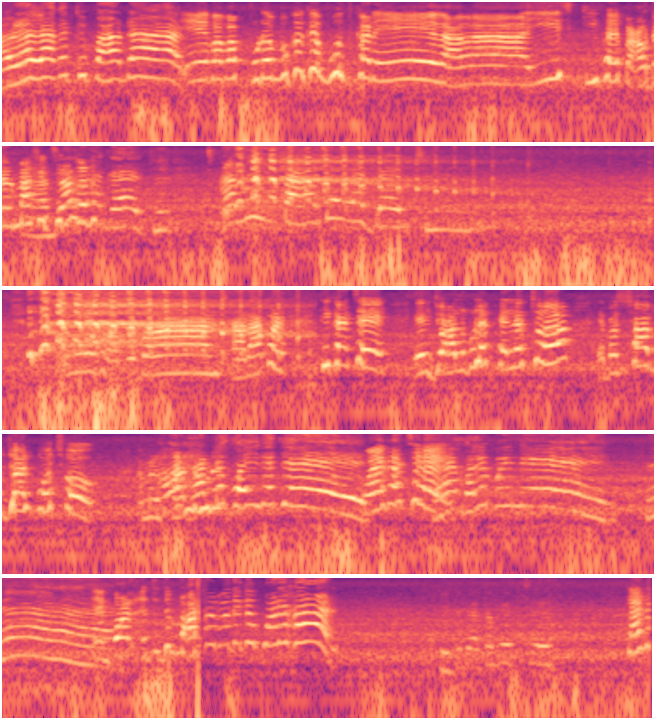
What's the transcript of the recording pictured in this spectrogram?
ভালো লাগাচ্ছি পাউডার। এ বাবা পুরো মুখে কে ভূত করে? বাবা ইস কি ভাই পাউডার মাখে ঠিক করে? আমি পাউডার লাগাচ্ছি ভগবান সারা করে ঠিক আছে এই জলগুলো ফেলেছো এবার সব জল পোছো আমার আমার ঘরগুলো সামনে পড়ে গেছে হয়ে গেছে হ্যাঁ গলে পড়ে নে হ্যাঁ এই গল- এতে তো মাথার মধ্যে কেউ পড়ে হার কিছু ব্যথা করছে কেন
